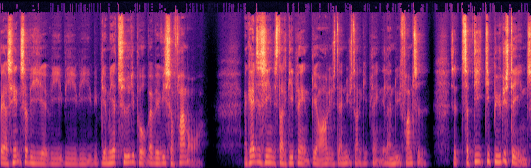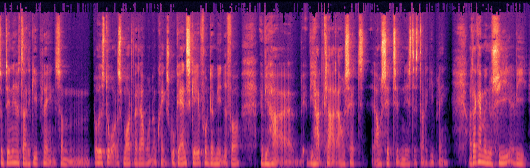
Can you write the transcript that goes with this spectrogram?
bæres hen, så vi, øh, vi, vi, vi, vi bliver mere tydelige på, hvad vil vi så fremover. Man kan altid sige, at en strategiplan bliver aflyst af en ny strategiplan eller en ny fremtid. Så, så de, de byggesten, som denne her strategiplan, som både stort og småt, hvad der er rundt omkring, skulle gerne skabe fundamentet for, at vi har, vi har et klart afsat, afsæt til den næste strategiplan. Og der kan man jo sige, at vi,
